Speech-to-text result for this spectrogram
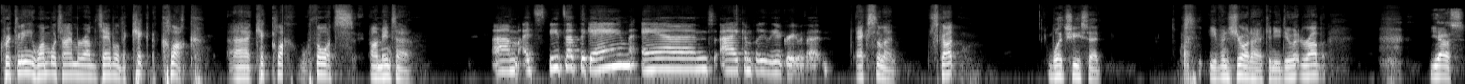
quickly, one more time around the table. The kick clock. Uh, kick clock thoughts, Arminta. Um, it speeds up the game, and I completely agree with it. Excellent. Scott, What she said. even shorter. Can you do it, Rob? Yes.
